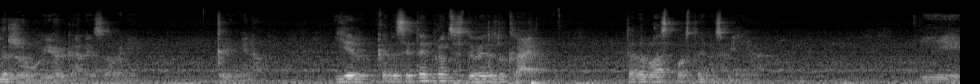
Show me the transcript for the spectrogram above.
državu i organizovani kriminal. Jer kada se taj proces dovede do kraja, tada vlast postaje nasmenjiva. I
